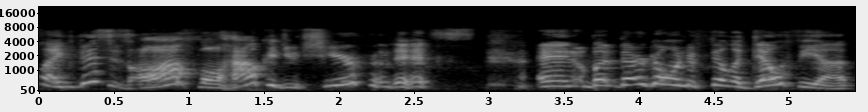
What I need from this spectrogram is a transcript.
Like this is awful. How could you cheer for this? And but they're going to Philadelphia,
